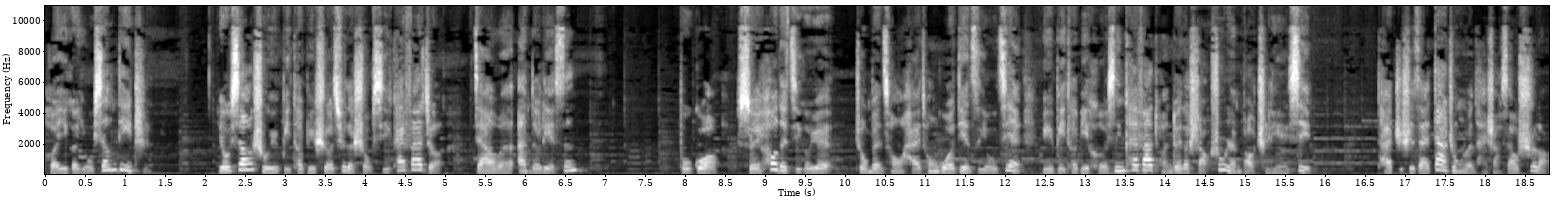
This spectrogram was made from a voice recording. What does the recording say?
和一个邮箱地址，邮箱属于比特币社区的首席开发者加文·安德烈森。不过，随后的几个月，中本聪还通过电子邮件与比特币核心开发团队的少数人保持联系。他只是在大众论坛上消失了。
